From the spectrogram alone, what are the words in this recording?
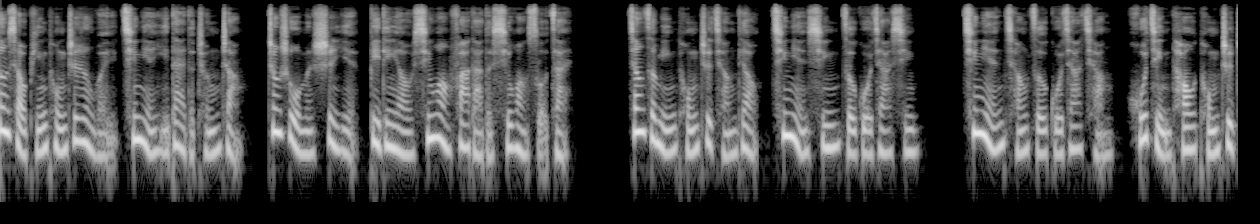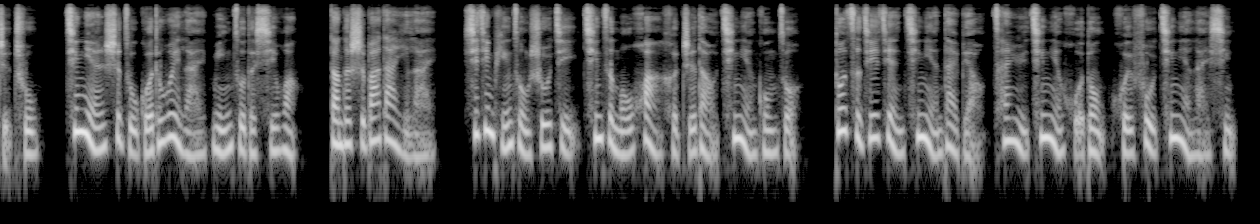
邓小平同志认为，青年一代的成长正是我们事业必定要兴旺发达的希望所在。江泽民同志强调，青年兴则国家兴，青年强则国家强。胡锦涛同志指出，青年是祖国的未来，民族的希望。党的十八大以来，习近平总书记亲自谋划和指导青年工作，多次接见青年代表，参与青年活动，回复青年来信，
